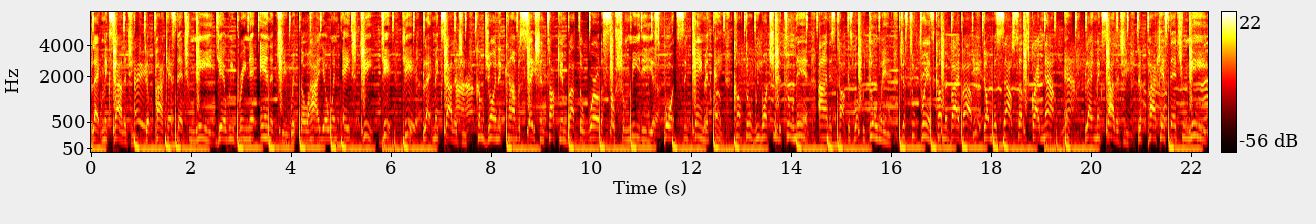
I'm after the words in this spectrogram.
Black Mixology, the podcast that you need. Yeah, we bring that energy with Ohio and HG. Yeah, yeah, Black Mixology. Uh-huh. Come join the conversation, talking about the world of social media, sports and gaming. Hey, come through, we want you to tune in. Honest talk is what we doing. Just two friends come and vibe out. Don't miss out, subscribe now. Hey, Black Mixology, the podcast that you need.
